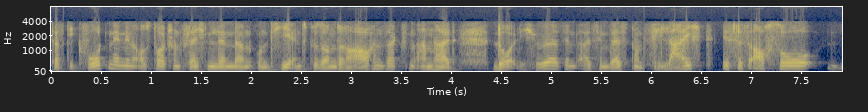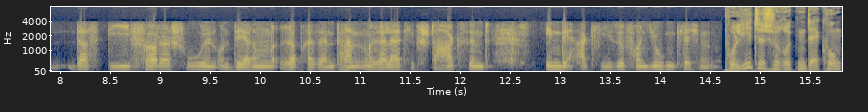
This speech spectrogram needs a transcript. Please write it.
dass die Quoten in den ostdeutschen Flächenländern und hier insbesondere auch in Sachsen-Anhalt deutlich höher sind als im Westen. Und vielleicht ist es auch so, dass die Förderschulen und deren Repräsentanten relativ stark sind in der Akquise von Jugendlichen. Politische Rückendeckung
